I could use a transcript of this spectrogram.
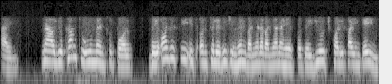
time. Now you come to women's football, they only see it on television when Banyana Banyana has got a huge qualifying game.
